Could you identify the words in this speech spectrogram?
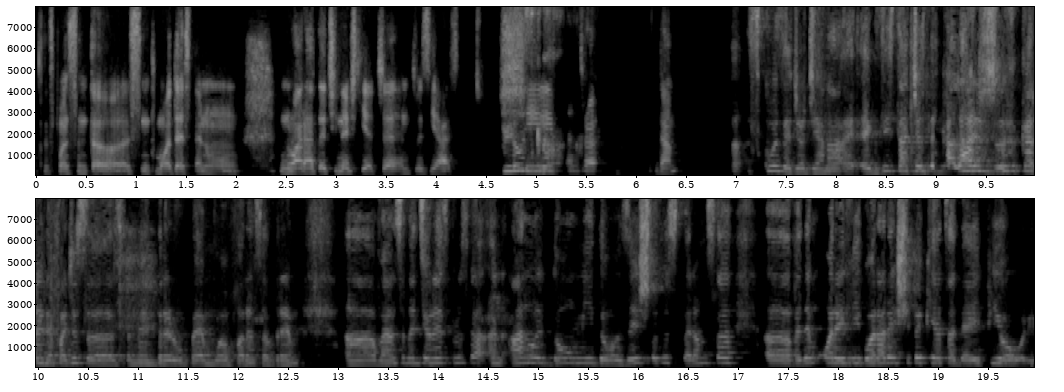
să spun, sunt, uh, sunt modeste, nu, nu arată cine știe ce entuziasm. Plus și că... pentru... Da? Scuze, Georgiana, există acest decalaj care ne face să, să ne întrerupem uh, fără să vrem. Uh, voiam să menționez plus că în anul 2020 totuși sperăm să uh, vedem o revigorare și pe piața de IPO-uri.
